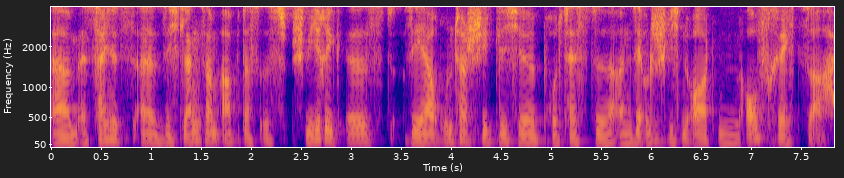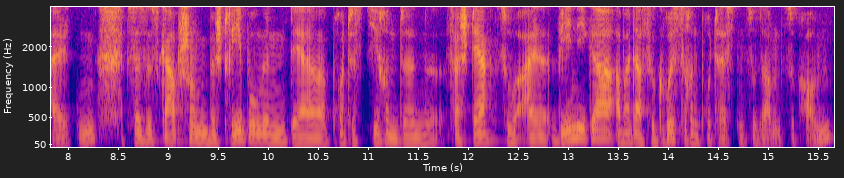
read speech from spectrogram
Ähm, es zeichnet äh, sich langsam ab, dass es schwierig ist, sehr unterschiedliche Proteste an sehr unterschiedlichen Orten aufrechtzuerhalten. Das heißt, es gab schon Bestrebungen der Protestierenden verstärkt zu weniger, aber dafür größeren Protesten zusammenzukommen.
